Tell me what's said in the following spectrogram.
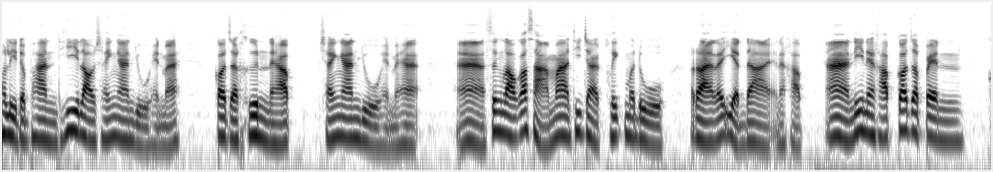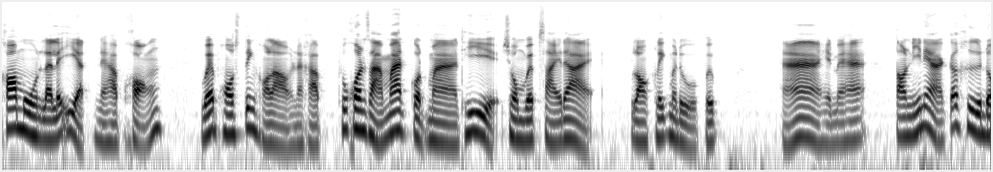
ผลิตภัณฑ์ที่เราใช้งานอยู่เห็นไหมก็จะขึ้นนะครับใช้งานอยู่เห็นไหมฮะ อ่าซึ่งเราก็สามารถที่จะคลิกมาดูรายละเอียดได้นะครับอ่านี่นะครับก็จะเป็นข้อมูลรายละเอียดนะครับของเว็บโฮสติ้งของเรานะครับ ทุกคนสามารถกดมาที่ชมเว็บไซต์ได้ ลองคลิกมาดูปุ๊บอ่าเห็นไหมฮะตอนนี้เนี่ยก็คือโด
